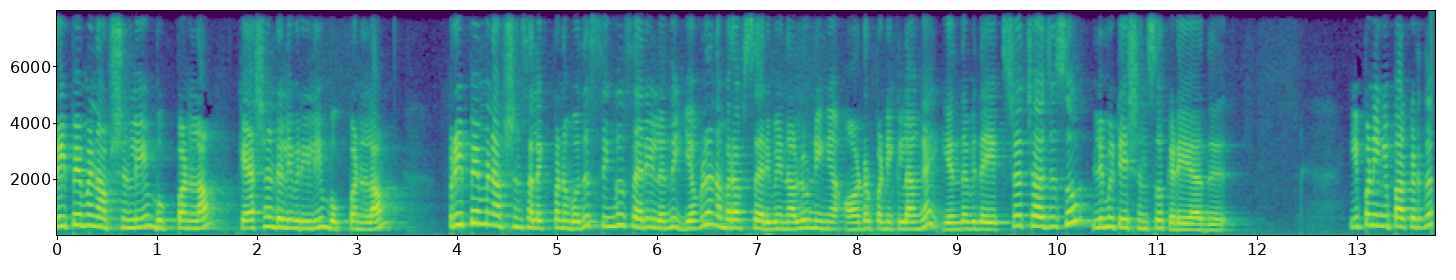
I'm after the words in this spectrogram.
ப்ரீபேமெண்ட் ஆப்ஷன்லேயும் புக் பண்ணலாம். கேஷ் ஆன் டெலிவரியிலையும் புக் பண்ணலாம். ப்ரீபேமெண்ட் ஆப்ஷன் செலக்ட் பண்ணும்போது சிங்கிள் சாரீலேருந்து எவ்வளோ நம்பர் ஆஃப் சாரீ வேணாலும் நீங்கள் ஆர்டர் பண்ணிக்கலாங்க. எந்தவித எக்ஸ்ட்ரா சார்ஜஸோ லிமிட்டேஷன்ஸோ கிடையாது. இப்போ நீங்கள் பார்க்குறது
